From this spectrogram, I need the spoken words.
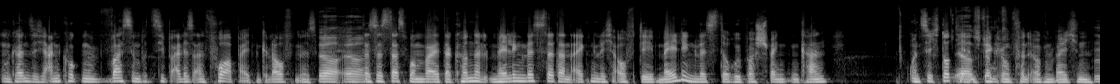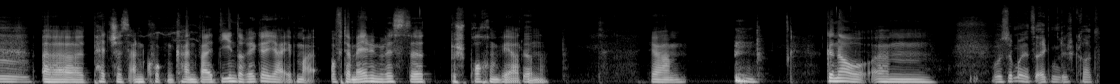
und können sich angucken, was im Prinzip alles an Vorarbeiten gelaufen ist. Ja, ja. Das ist das, wo man bei der Kernel-Mailingliste dann eigentlich auf die Mailingliste rüberschwenken kann und sich dort die ja, Entwicklung stimmt. von irgendwelchen mhm. äh, Patches angucken kann, weil die in der Regel ja eben auf der Mailingliste besprochen werden. Ja, ja. genau. Ähm, Wo sind wir jetzt eigentlich gerade?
